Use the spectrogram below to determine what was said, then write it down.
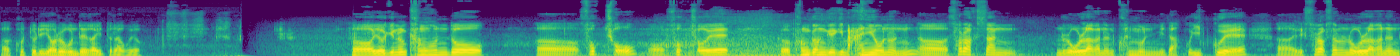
어, 곳들이 여러 군데가 있더라고요. 어, 여기는 강원도 어, 속초, 어, 속초에 그 관광객이 많이 오는 어, 설악산으로 올라가는 관문입니다. 그 입구에 어, 이렇게 설악산으로 올라가는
